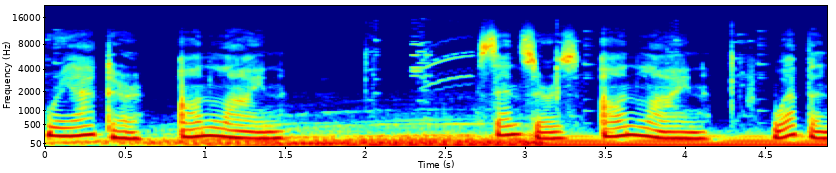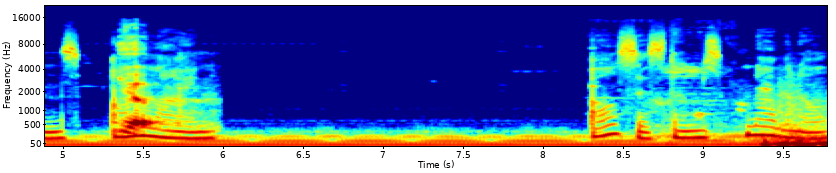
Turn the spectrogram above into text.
Reactor online. Sensors online. Weapons online. All systems nominal.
